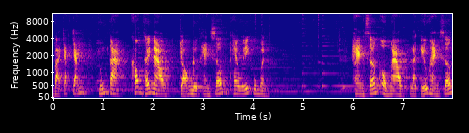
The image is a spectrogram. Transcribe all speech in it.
Và chắc chắn chúng ta không thể nào chọn được hàng xóm theo ý của mình. Hàng xóm ồn ào là kiểu hàng xóm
